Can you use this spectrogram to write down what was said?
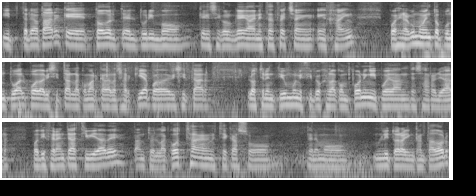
y tratar que todo el, turismo que se congrega en esta fecha en, Jaén, pues en algún momento puntual pueda visitar la comarca de la Sarquía, pueda visitar los 31 municipios que la componen y puedan desarrollar pues, diferentes actividades, tanto en la costa, en este caso tenemos un litoral encantador,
